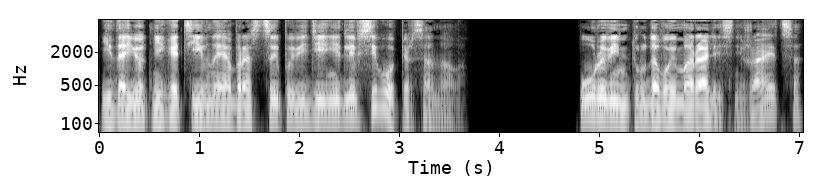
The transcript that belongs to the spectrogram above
и дает негативные образцы поведения для всего персонала. Уровень трудовой морали снижается,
